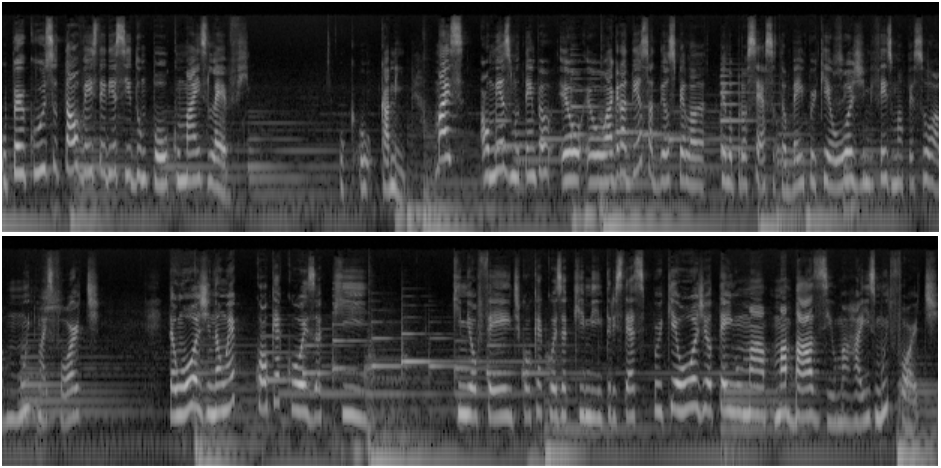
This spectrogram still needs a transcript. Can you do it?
o percurso talvez teria sido um pouco mais leve, o, o caminho. Mas, ao mesmo tempo, eu, eu, eu, agradeço a Deus pela, pelo processo também, porque Sim. hoje me fez uma pessoa muito mais forte. Então, hoje não é qualquer coisa que que me ofende, qualquer coisa que me entristece, porque hoje eu tenho uma, uma base, uma raiz muito forte.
